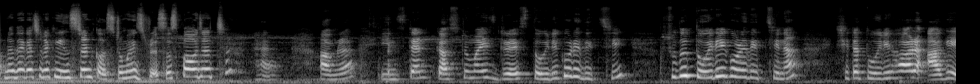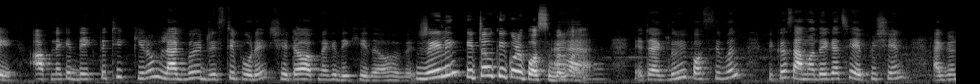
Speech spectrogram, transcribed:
আপনাদের কাছে নাকি ইনস্ট্যান্ট কাস্টমাইজ ড্রেসেস পাওয়া যাচ্ছে? হ্যাঁ আমরা ইনস্ট্যান্ট কাস্টমাইজ ড্রেস তৈরি করে দিচ্ছি। শুধু তৈরি করে দিচ্ছি না সেটা তৈরি হওয়ার আগে আপনাকে দেখতে ঠিক কিরম লাগবে ওই ড্রেসটি পরে সেটাও আপনাকে দেখিয়ে দেওয়া হবে। রিয়েলি এটাও কি করে পসিবল হ্যাঁ? এটা একদমই পসিবল বিকজ আমাদের কাছে এফিশিয়েন্ট একজন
